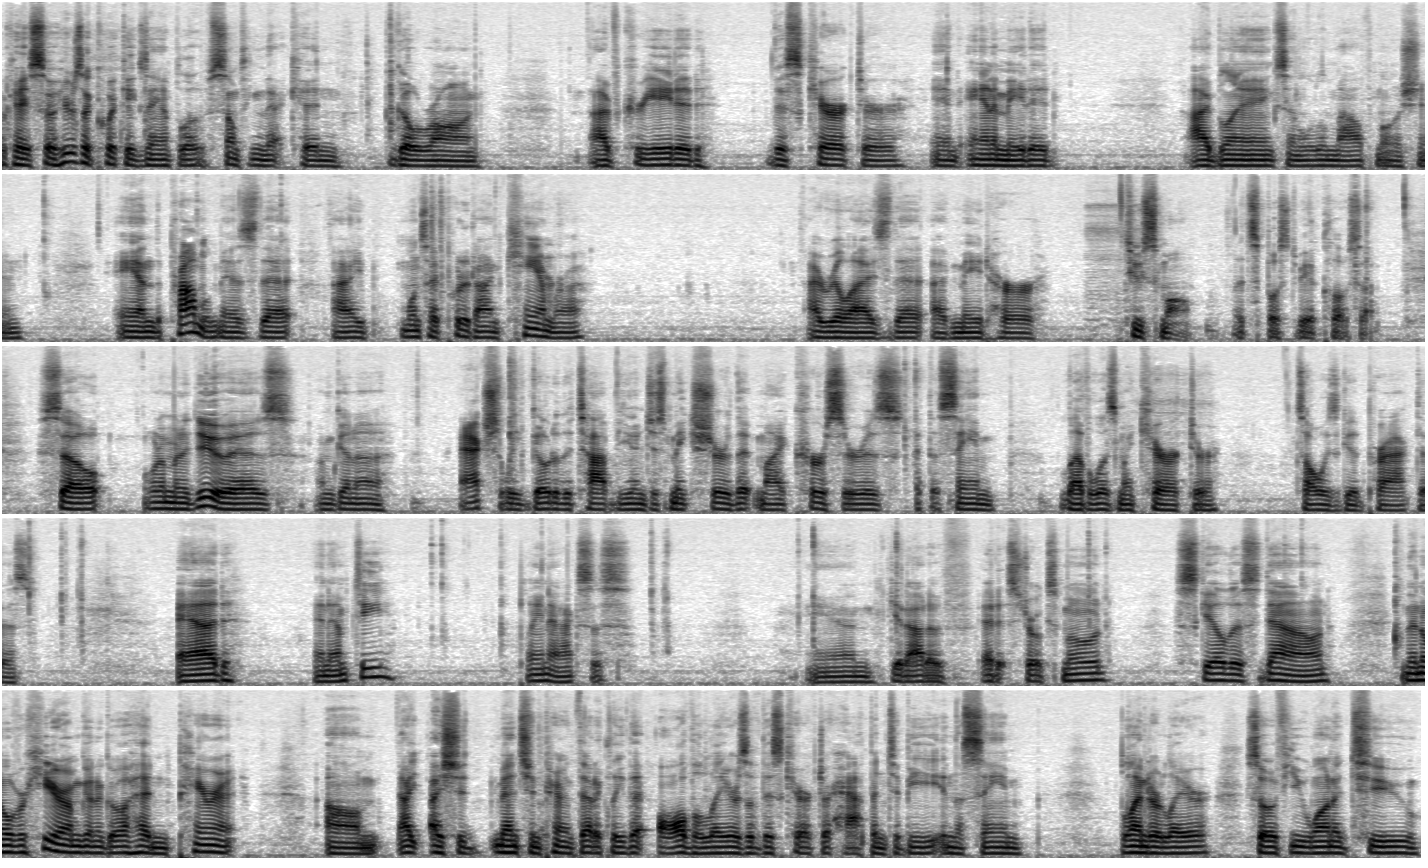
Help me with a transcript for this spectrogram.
Okay, so here's a quick example of something that can go wrong. I've created this character and animated eye blanks and a little mouth motion. And the problem is that I once I put it on camera, I realize that I've made her too small. It's supposed to be a close-up. So what I'm going to do is I'm going to actually go to the top view and just make sure that my cursor is at the same level as my character. It's always good practice. Add an empty plain axis and get out of edit strokes mode. Scale this down. And then over here I'm going to go ahead and parent um, I, I, should mention parenthetically that all the layers of this character happen to be in the same blender layer. So if you wanted to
